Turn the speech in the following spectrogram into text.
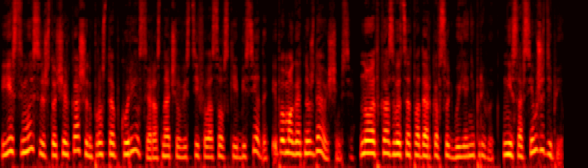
Есть мысль, что Черкашин просто обкурился, раз начал вести философские беседы и помогать нуждающимся. Но отказываться от подарков судьбы я не привык. Не совсем же дебил.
